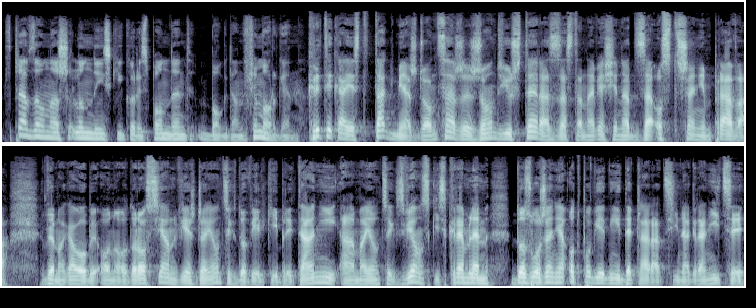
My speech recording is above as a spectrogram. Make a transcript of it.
sprawdzał nasz londyński korespondent Bogdan Frymorgan. Krytyka jest tak miażdżąca, że rząd już teraz zastanawia się nad zaostrzeniem prawa. Wymagałoby ono od Rosjan wjeżdżających do Wielkiej Brytanii, a mających związki z Kremlem, do złożenia odpowiedniej deklaracji na granicy.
